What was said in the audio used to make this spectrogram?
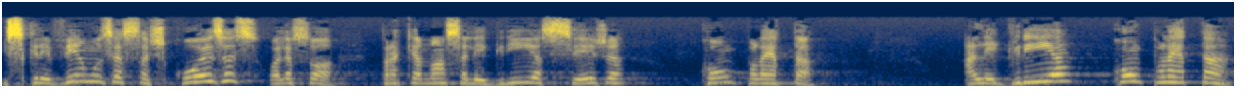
Escrevemos essas coisas, olha só, para que a nossa alegria seja completa. Alegria completa,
